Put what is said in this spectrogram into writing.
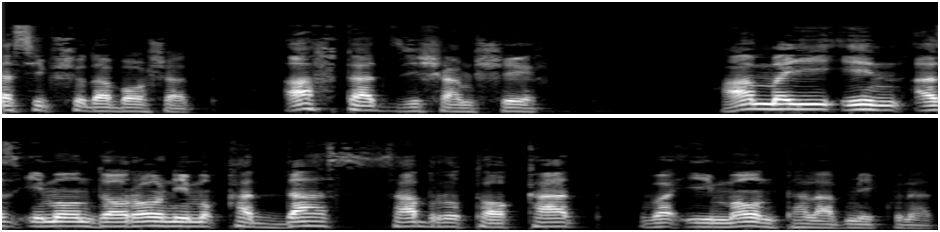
насиб шуда бошад? Афтад зи шамшер. Ҳамаи ин аз имондорони муқаддас сабру тоқат ва имон талаб мекунад.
